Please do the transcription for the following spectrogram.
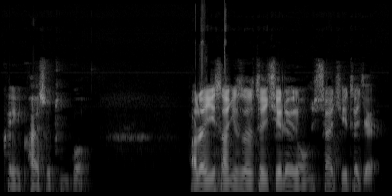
可以快速通过。好的，以上就是这期内容，下期再见。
